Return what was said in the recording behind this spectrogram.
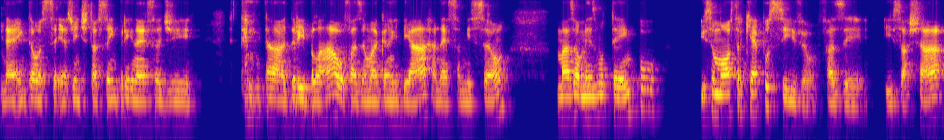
né? Então a gente está sempre nessa de tentar driblar ou fazer uma gambiarra nessa missão, mas ao mesmo tempo isso mostra que é possível fazer isso, achar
